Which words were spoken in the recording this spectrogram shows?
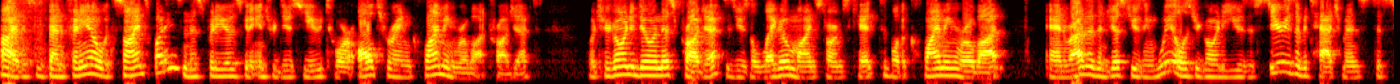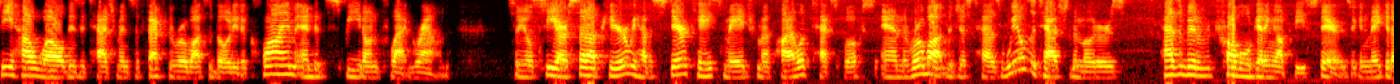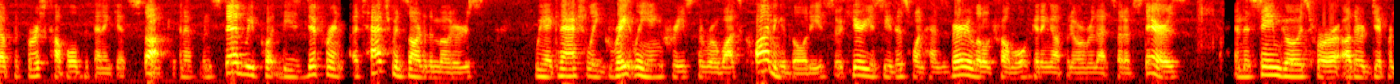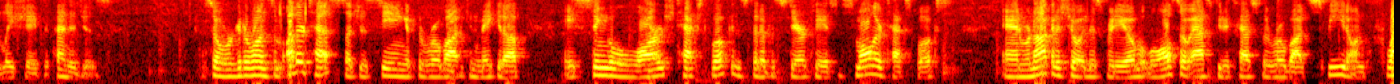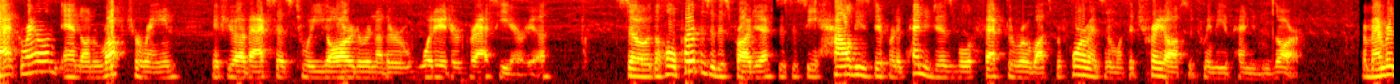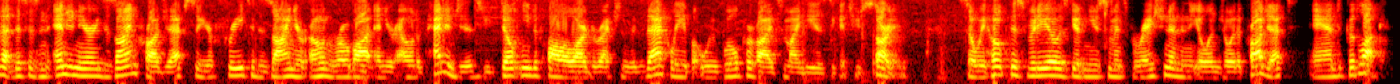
Hi, this is Ben Finio with Science Buddies, and this video is going to introduce you to our all-terrain climbing robot project. What you're going to do in this project is use a LEGO Mindstorms kit to build a climbing robot, and rather than just using wheels, you're going to use a series of attachments to see how well these attachments affect the robot's ability to climb and its speed on flat ground. So you'll see our setup here. We have a staircase made from a pile of textbooks, and the robot that just has wheels attached to the motors has a bit of trouble getting up these stairs. It can make it up the first couple, but then it gets stuck. And if instead we put these different attachments onto the motors, we can actually greatly increase the robot's climbing abilities. So here you see this one has very little trouble getting up and over that set of stairs, and the same goes for our other differently shaped appendages. So we're going to run some other tests, such as seeing if the robot can make it up a single large textbook instead of a staircase of smaller textbooks, and we're not going to show it in this video, but we'll also ask you to test the robot's speed on flat ground and on rough terrain if you have access to a yard or another wooded or grassy area. So the whole purpose of this project is to see how these different appendages will affect the robot's performance and what the trade-offs between the appendages are. Remember that this is an engineering design project, so you're free to design your own robot and your own appendages. You don't need to follow our directions exactly, but we will provide some ideas to get you started. So we hope this video has given you some inspiration and that you'll enjoy the project, and good luck!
